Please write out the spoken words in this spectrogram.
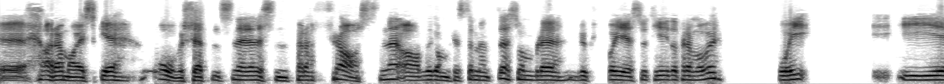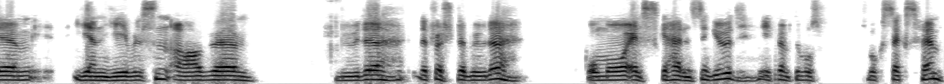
aramaiske oversettelsene, eller nesten parafrasene av Det gamle testamentet, som ble brukt på Jesu tid og fremover. Og i, i um, gjengivelsen av um, budet, det første budet om å elske Herren sin Gud i 5. Mosebok 6.5,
